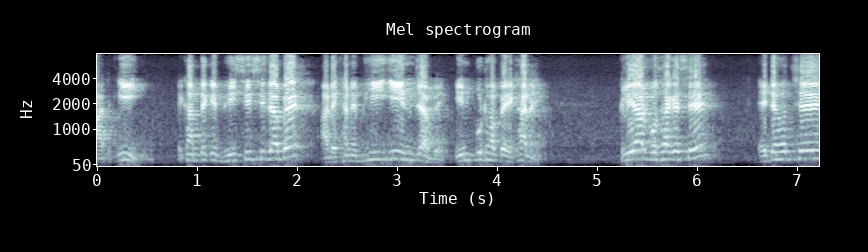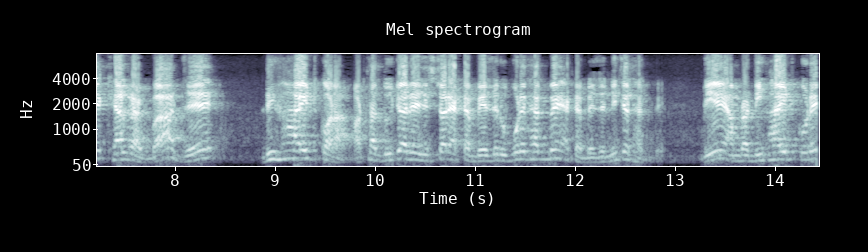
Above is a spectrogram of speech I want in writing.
আর ই এখান থেকে ভিসিসি যাবে আর এখানে ভি ইন যাবে। ইনপুট হবে এখানে। ক্লিয়ার বোঝা গেছে? এটা হচ্ছে খেয়াল রাখবা যে ডিভাইড করা, অর্থাৎ দুইটা রেজিস্টার একটা বেজের উপরে থাকবে, একটা বেজের নিচে থাকবে। দিয়ে আমরা ডিভাইড করে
